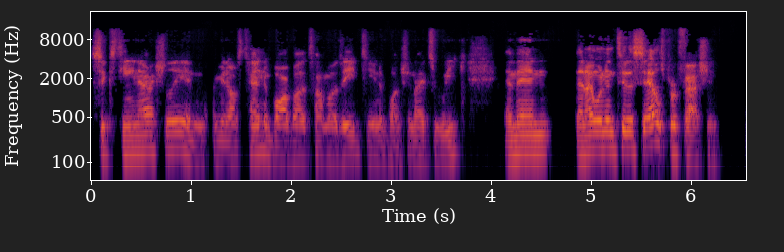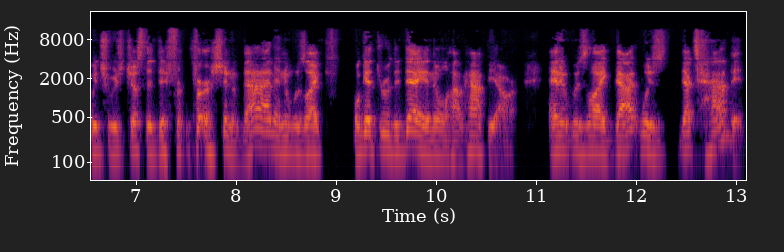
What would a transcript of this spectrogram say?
16 actually, and I mean, I was tending bar by the time I was 18, a bunch of nights a week, and then then I went into the sales profession which was just a different version of that. And it was like, we'll get through the day and then we'll have happy hour. And it was like, that was, that's habit.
